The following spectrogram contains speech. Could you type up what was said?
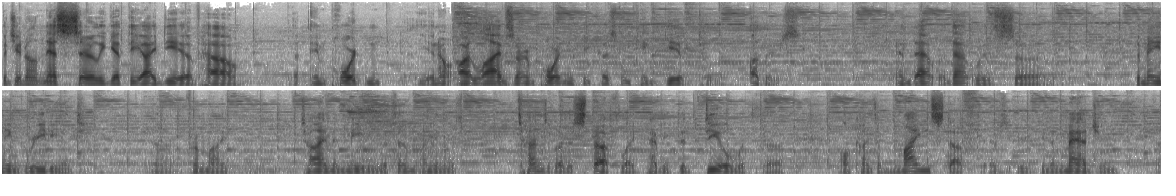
but you don't necessarily get the idea of how uh, important, you know, our lives are important because we can give to others. And that, that was uh, the main ingredient uh, from my time and meeting with him. I mean, there was tons of other stuff, like having to deal with uh, all kinds of mind stuff, as you can imagine, uh,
